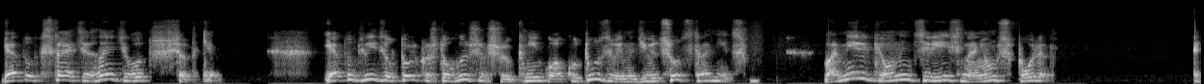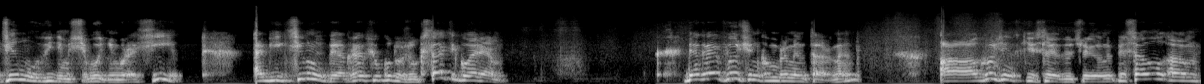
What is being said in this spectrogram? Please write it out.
Я тут, кстати, знаете, вот все таки я тут видел только что вышедшую книгу о Кутузове на 900 страниц. В Америке он интересен, о нем спорят. Где мы увидим сегодня в России объективную биографию Кутузова. Кстати говоря, Биография очень комплементарная. А грузинский исследователь ее написал, а,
